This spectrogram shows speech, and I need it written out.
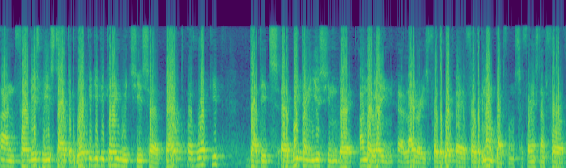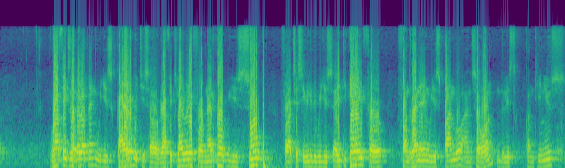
And for this we started WebKit GTK, which is a part of WebKit that it's uh, written using the underlying uh, libraries for the web, uh, for the GNOME platform. So for instance, for graphics development, we use Cairo, which is our graphics library. For network, we use SOUP. For accessibility, we use ATK. For font rendering, we use Pango, and so on. The list continues.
